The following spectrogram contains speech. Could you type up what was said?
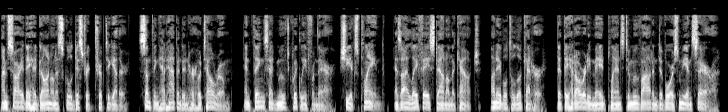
I'm sorry they had gone on a school district trip together, something had happened in her hotel room, and things had moved quickly from there. She explained, as I lay face down on the couch, unable to look at her, that they had already made plans to move out and divorce me and Sarah,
